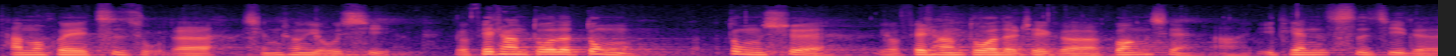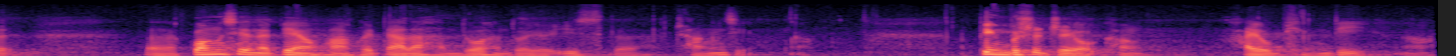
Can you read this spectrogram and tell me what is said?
他们会自主的形成游戏，有非常多的洞洞穴，有非常多的这个光线啊，一天四季的呃光线的变化会带来很多很多有意思的场景啊，并不是只有坑，还有平地啊。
